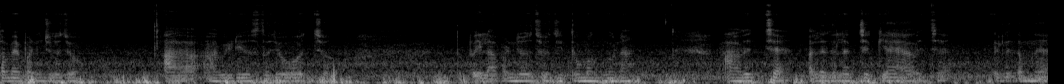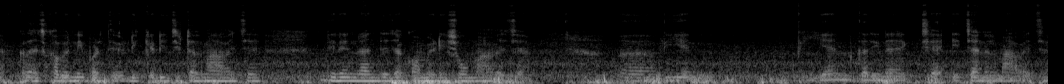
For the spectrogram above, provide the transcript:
તમે પણ જોજો. આ આ વિડીયોઝ તો જોવો જ છો. તો પહેલાં પણ જોજો જીતુ મંગુના. આવે જ છે. અલગ અલગ જગ્યાએ આવે છે. એટલે તમને કદાચ ખબર નહીં પડતી હોય, ડીકે ડિજિટલમાં આવે છે. ધીરેન રાંધેજા કોમેડી શોમાં આવે છે. કરીને એક છે, એ ચેનલમાં આવે છે.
